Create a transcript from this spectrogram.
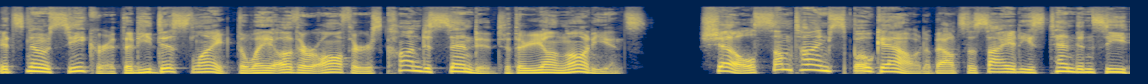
It's no secret that he disliked the way other authors condescended to their young audience. Shel sometimes spoke out about society's tendency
